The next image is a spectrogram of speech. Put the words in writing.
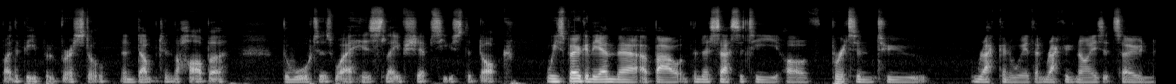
by the people of Bristol and dumped in the harbour, the waters where his slave ships used to dock we spoke at the end there about the necessity of Britain to reckon with and recognize its own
